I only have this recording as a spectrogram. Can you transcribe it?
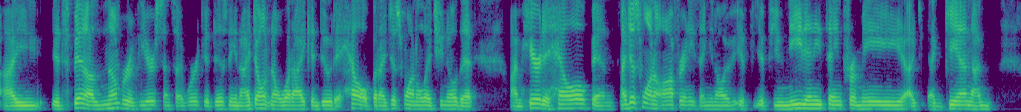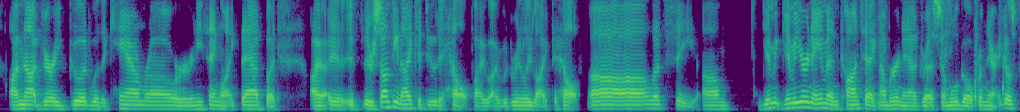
I. It's been a number of years since I worked at Disney, and I don't know what I can do to help. But I just want to let you know that I'm here to help, and I just want to offer anything. You know, if if you need anything from me, I, again, I'm I'm not very good with a camera or anything like that, but I, if there's something I could do to help, I, I would really like to help. Uh, let's see. Um, give me give me your name and contact number and address, and we'll go from there. He goes,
